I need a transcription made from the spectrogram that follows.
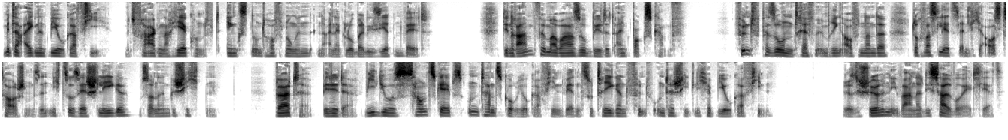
mit der eigenen Biografie, mit Fragen nach Herkunft, Ängsten und Hoffnungen in einer globalisierten Welt. Den Rahmen für Mawazo bildet ein Boxkampf. Fünf Personen treffen im Ring aufeinander, doch was sie letztendlich austauschen, sind nicht so sehr Schläge, sondern Geschichten. Wörter, Bilder, Videos, Soundscapes und Tanzchoreografien werden zu Trägern fünf unterschiedlicher Biografien. Regisseurin Ivana Di Salvo erklärt.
